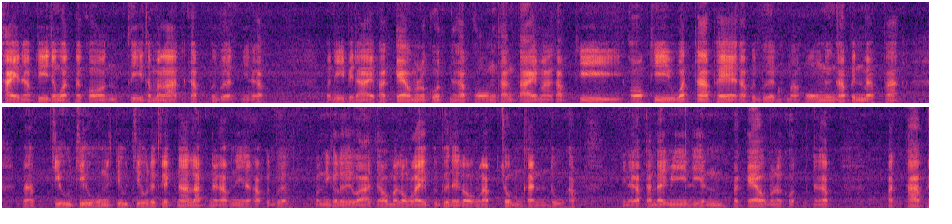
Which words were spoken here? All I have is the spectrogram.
ไทยนะครับ ที่จังหวัดนครศรีธรรมราชครับเพื่อนๆนี่นะครับพอดีไปได้พระแก้วมรกตนะครับของทางใต้มาครับที่ออกที่วัดท่าแพครับเพื่อนๆ มาองค์หนึงครับเป็นแบบพระแบบจิ๋วจิ๋วองค์จิ๋วจิ๋วเล็ก ๆ น่ารักนะครับนี่นะครับเพื่อนๆวันนี้ก็เลยว่าจะเอามาลองไลฟ์เพื่อนๆได้ลองรับชมกันดูครับนี่นะครับท่านใดมีเหรียญพระแก้วมรกตนะครับ วัดท่าแพ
